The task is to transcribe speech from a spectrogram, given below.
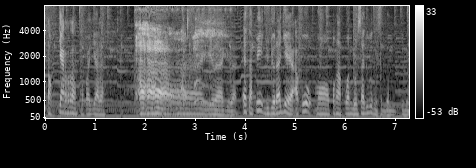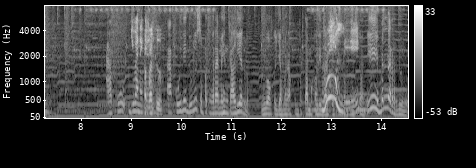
toker lah pokoknya lah. Ah, gila gila. Eh tapi jujur aja ya, aku mau pengakuan dosa dulu nih sebelum ini. Aku Gimana Apa tuh? aku ini dulu sempat ngeremehin kalian loh. Dulu waktu zaman aku pertama kali baca Really? Rolling Stone. Ih bener dulu.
